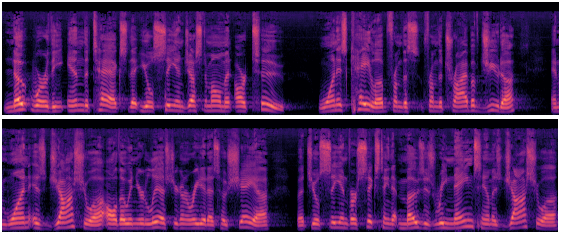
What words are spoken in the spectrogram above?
Noteworthy in the text that you'll see in just a moment are two one is Caleb from the, from the tribe of Judah, and one is Joshua, although in your list you're going to read it as Hoshea, but you'll see in verse 16 that Moses renames him as Joshua,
